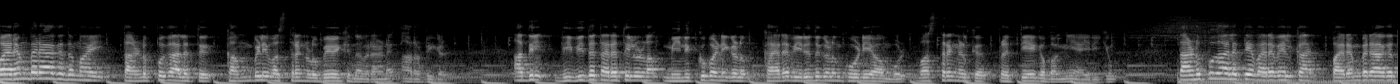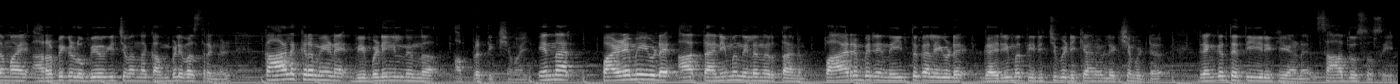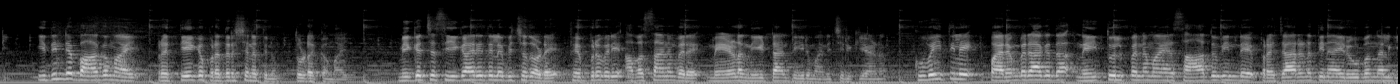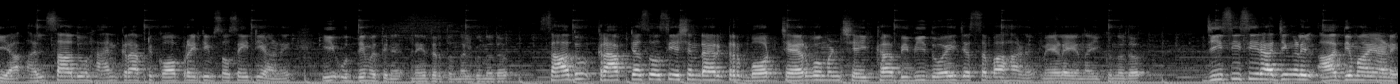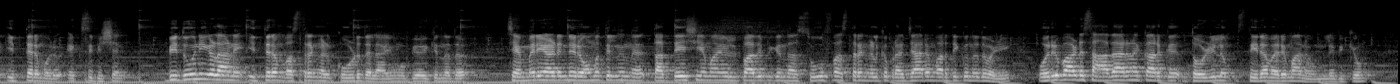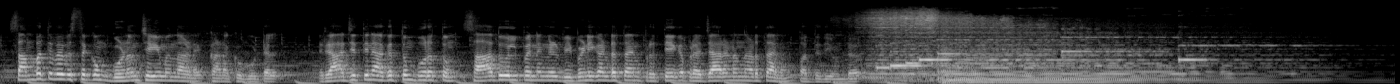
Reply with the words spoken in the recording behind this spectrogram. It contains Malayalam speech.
പരമ്പരാഗതമായി തണുപ്പ് കാലത്ത് കമ്പിളി വസ്ത്രങ്ങൾ ഉപയോഗിക്കുന്നവരാണ് അറബികൾ. അതിൽ വിവിധ തരത്തിലുള്ള മിനുക്കുപണികളും കരവിരുതുകളും കൂടിയാവുമ്പോൾ വസ്ത്രങ്ങൾക്ക് പ്രത്യേക ഭംഗിയായിരിക്കും. തണുപ്പ് കാലത്തെ വരവേൽക്കാൻ പരമ്പരാഗതമായി അറബികൾ ഉപയോഗിച്ചു വന്ന കമ്പിളി വസ്ത്രങ്ങൾ കാലക്രമേണ വിപണിയിൽ നിന്ന് അപ്രത്യക്ഷമായി. എന്നാൽ പഴമയുടെ ആ തനിമ നിലനിർത്താനും പാരമ്പര്യ നെയ്ത്തുകലയുടെ ഗരിമ തിരിച്ചുപിടിക്കാനും ലക്ഷ്യമിട്ട് രംഗത്തെത്തിയിരിക്കുകയാണ് സാധു സൊസൈറ്റി. ഇതിന്റെ ഭാഗമായി പ്രത്യേക പ്രദർശനത്തിനും തുടക്കമായി. മികച്ച സ്വീകാര്യത ലഭിച്ചതോടെ ഫെബ്രുവരി അവസാനം വരെ മേള നീട്ടാൻ തീരുമാനിച്ചിരിക്കുകയാണ്. കുവൈത്തിലെ പരമ്പരാഗത നെയ്ത്തുൽപ്പന്നമായ സാധുവിന്റെ പ്രചാരണത്തിനായി രൂപം നൽകിയ അൽ സാധു ഹാൻഡ്ക്രാഫ്റ്റ് കോപ്പറേറ്റീവ് സൊസൈറ്റിയാണ് ഈ ഉദ്യമത്തിന് നേതൃത്വം നൽകുന്നത്. Sadhu craft association director board chairwoman Sheikha Bibi Doy ജസബാഹാണ് മേളയെ നയിക്കുന്നത്. ജി സി സി രാജ്യങ്ങളിൽ ആദ്യമായാണ് ഇത്തരമൊരു എക്സിബിഷൻ. ബിദൂനികളാണ് ഇത്തരം വസ്ത്രങ്ങൾ കൂടുതലായും ഉപയോഗിക്കുന്നത്. ചെമ്മരിയാടിന്റെ രോമത്തിൽ നിന്ന് തദ്ദേശീയമായി ഉൽപ്പാദിപ്പിക്കുന്ന സൂഫ് വസ്ത്രങ്ങൾക്ക് പ്രചാരം വർദ്ധിക്കുന്നത് വഴി ഒരുപാട് സാധാരണക്കാർക്ക് തൊഴിലും സ്ഥിര വരുമാനവും ലഭിക്കും. സമ്പത്ത് വ്യവസ്ഥക്കും ഗുണം ചെയ്യുമെന്നാണ് കണക്കുകൂട്ടൽ. രാജ്യത്തിനകത്തും പുറത്തും സാധു ഉൽപ്പന്നങ്ങൾ വിപണി കണ്ടെത്താൻ പ്രത്യേക പ്രചാരണം നടത്താനും പദ്ധതിയുണ്ട്.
